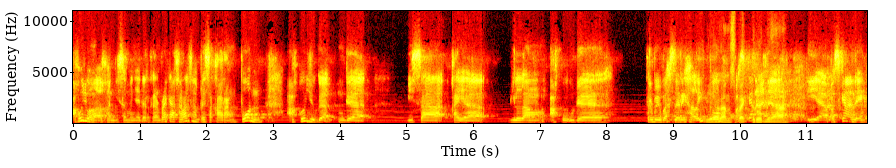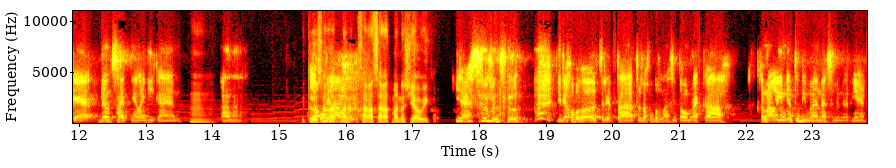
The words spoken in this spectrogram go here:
aku juga nggak akan bisa menyadarkan mereka karena sampai sekarang pun aku juga nggak bisa kayak bilang aku udah terbebas dari hal itu. Iya kan spektrum kan ada, ya. Iya, pasti kan ada yang kayak downside-nya lagi kan. Hmm. Uh, itu ya sangat bilang, man, sangat sangat manusiawi kok. Yes, betul. Jadi aku bakal cerita, terus aku bakal ngasih tahu mereka kenalinnya tuh gimana sebenarnya.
